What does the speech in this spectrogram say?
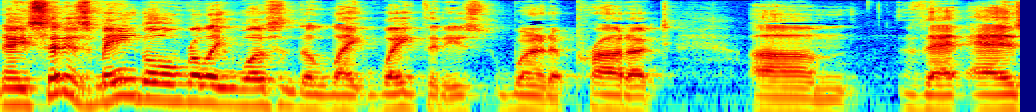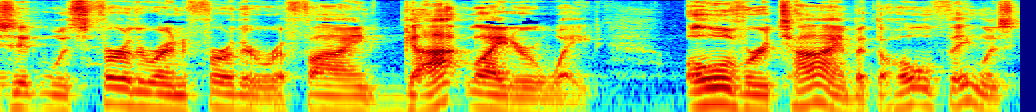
Now, he said his main goal really wasn't the lightweight, that he wanted a product um, that, as it was further and further refined, got lighter weight over time. But the whole thing was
